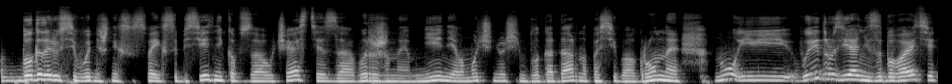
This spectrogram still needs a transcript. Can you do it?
Благодарю сегодняшних своих собеседников за участие, за выраженное мнение. Вам очень-очень благодарна. Спасибо огромное. Ну и вы, друзья, не забывайте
